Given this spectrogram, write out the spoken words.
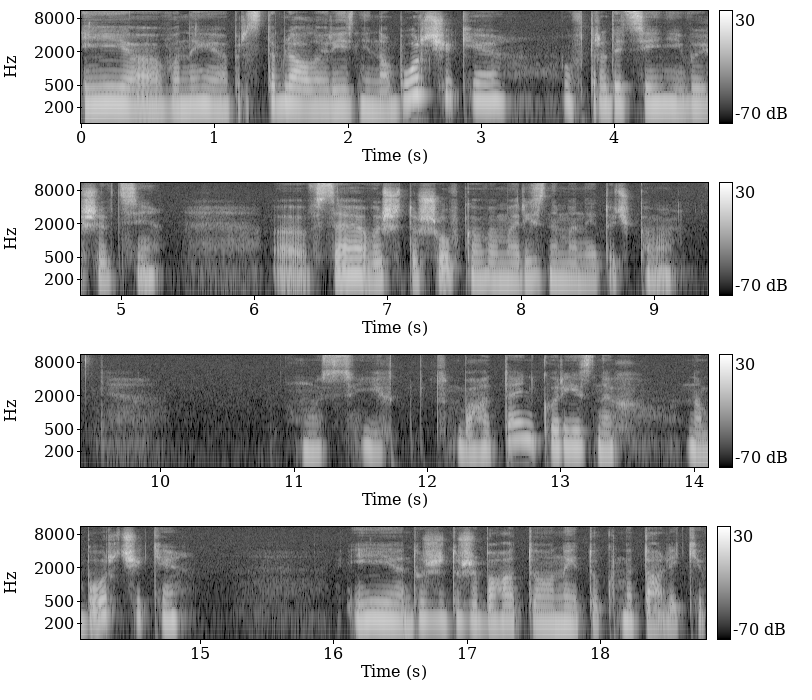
І е, вони представляли різні наборчики в традиційній вишивці. Е, Все вишито шовковими різними ниточками. Ось їх тут багатенько різних наборчики. І дуже-дуже багато ниток, металіків.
